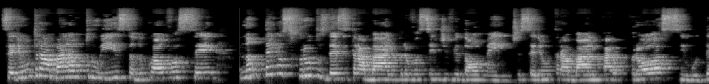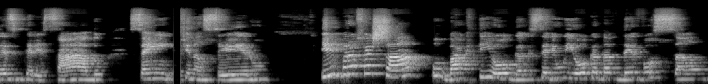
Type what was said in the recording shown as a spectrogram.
seria um trabalho altruísta do qual você não tem os frutos desse trabalho para você individualmente, seria um trabalho para o próximo, desinteressado, sem financeiro. E para fechar, o Bhakti Yoga, que seria o yoga da devoção,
